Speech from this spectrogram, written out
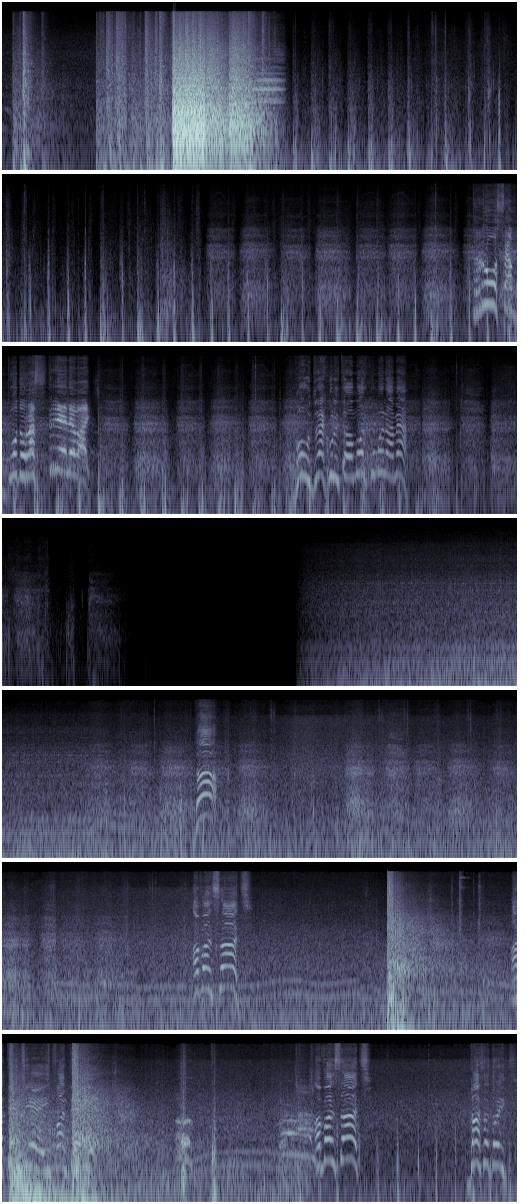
трусов буду расстреливать! Bău, dracului, te omor cu mâna mea! Da! Avansați! Atenție, infanterie! Avansați! Da să trăiți!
